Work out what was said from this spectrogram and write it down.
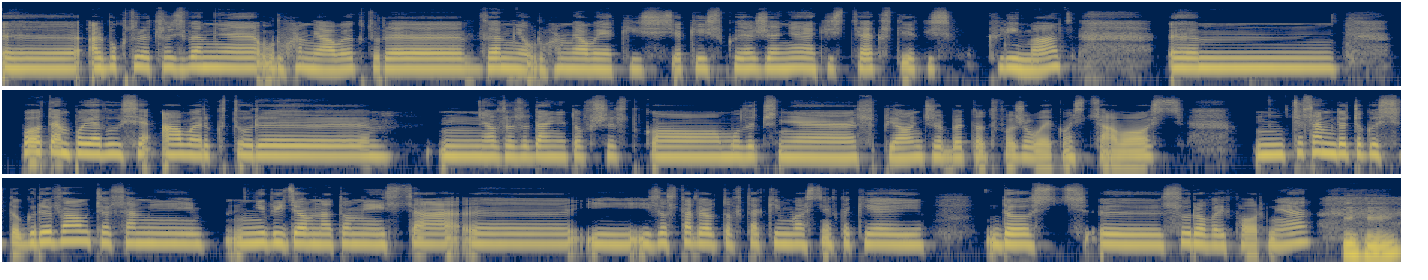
e, albo które coś we mnie uruchamiały, które we mnie uruchamiały jakieś, jakieś skojarzenia, jakiś tekst, jakiś klimat. Potem pojawił się Auer, który miał za zadanie to wszystko muzycznie spiąć, żeby to tworzyło jakąś całość. Mm, czasami do czegoś się dogrywał, czasami nie widział na to miejsca yy, i, zostawiał to w takim właśnie, w takiej dość yy, surowej formie. Mhm.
